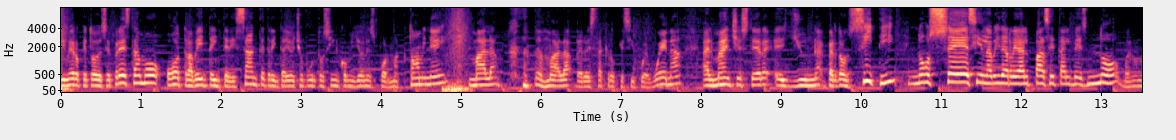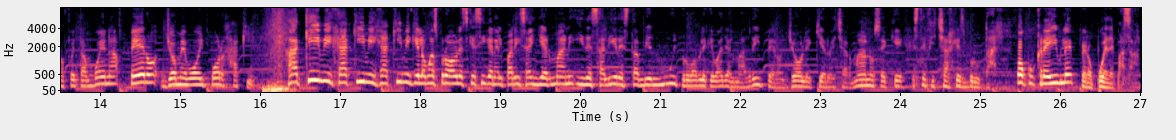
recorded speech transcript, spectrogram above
Primero que todo ese préstamo, otra venta interesante, 38.5 millones por McTominay. Mala, mala, pero esta creo que sí fue buena. Al Manchester eh, United, perdón, City, no sé si en la vida real pase, tal vez no. Bueno, no fue tan buena, pero yo me voy por Hakimi. Hakimi, Hakimi, Hakimi, que lo más probable es que siga en el Paris Saint Germain y de salir es también muy probable que vaya al Madrid, pero yo le quiero echar mano, sé que este fichaje es brutal. Poco creíble, pero puede pasar.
